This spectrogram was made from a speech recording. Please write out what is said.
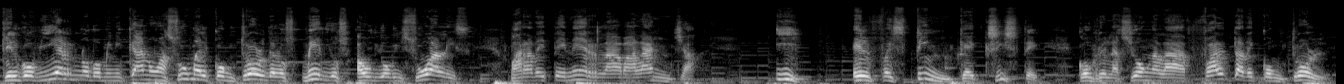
que el gobierno dominicano asuma el control de los medios audiovisuales para detener la avalancha y el festín que existe con relación a la falta de control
